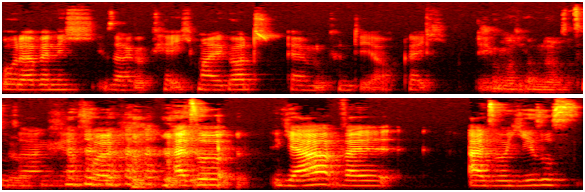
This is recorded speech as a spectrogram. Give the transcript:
oder wenn ich sage, okay, ich mal Gott, ähm, könnt ihr auch gleich Schon was irgendwie anderes, zu ja. sagen. Ja, voll. Also ja, weil also Jesus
